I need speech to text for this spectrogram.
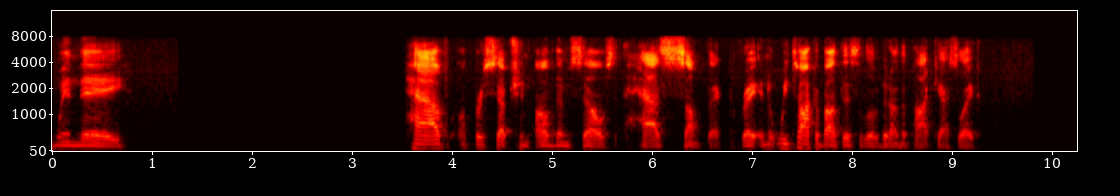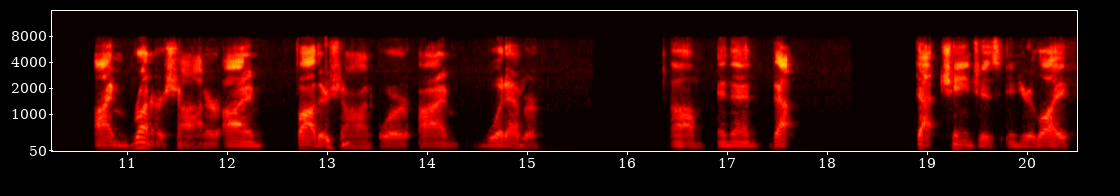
when they have a perception of themselves has something, right? And we talk about this a little bit on the podcast, like I'm runner Sean, or I'm father mm-hmm. Sean, or I'm whatever. Um, and then that that changes in your life,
